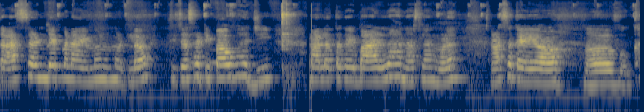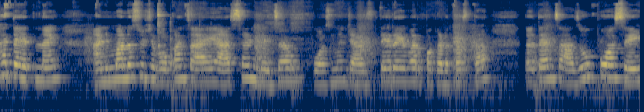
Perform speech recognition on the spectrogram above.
तर आज संडे पण आहे म्हणून म्हटलं तिच्यासाठी पावभाजी. मला तर काही बाळ लहान असल्यामुळं असं काही खाता येत नाही. आणि मनस्वीच्या पप्पांचा आहे आज संडेचा उपवास म्हणजे आज ते रविवार पकडत असतात. तर त्यांचा आज उपवास आहे.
